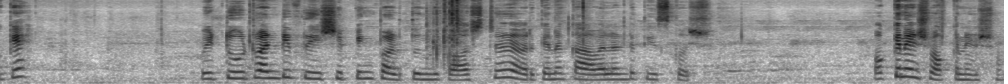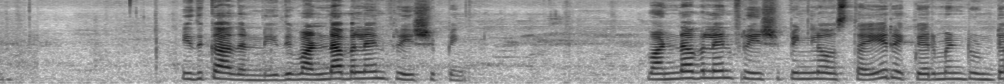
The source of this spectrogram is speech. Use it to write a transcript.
ఓకే వీటి టూ ట్వంటీ ఫ్రీ షిప్పింగ్ పడుతుంది కాస్ట్ ఎవరికైనా కావాలంటే తీసుకోవచ్చు. ఒక్క నిమిషం ఒక్క నిమిషం. ఇది కాదండి ఇది one double nine free shipping one double nine free షిప్పింగ్లో వస్తాయి. రిక్వైర్మెంట్ ఉంటే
